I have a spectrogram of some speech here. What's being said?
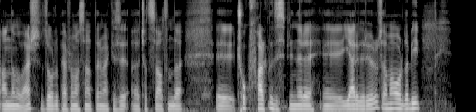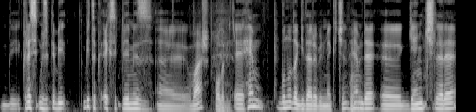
anlamı var. Zorlu Performans Sanatları Merkezi e, çatısı altında e, çok farklı disiplinlere e, yer veriyoruz. Ama orada bir, bir klasik müzikte bir bir tık eksikliğimiz e, var. Olabilir. E, hem bunu da giderebilmek için Hı-hı. hem de e, gençlere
